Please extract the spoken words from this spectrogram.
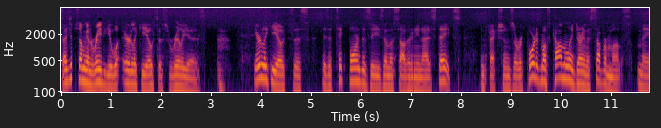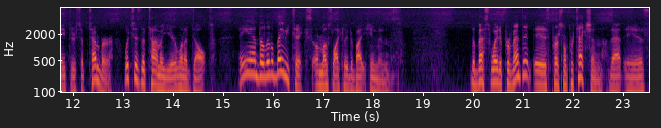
So, just, so I'm going to read to you what ehrlichiosis really is. ehrlichiosis is a tick-borne disease in the southern United States. Infections are reported most commonly during the summer months, May through September which is the time of year when adult and the little baby ticks are most likely to bite humans. The best way to prevent it is personal protection. That is,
